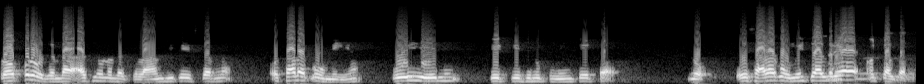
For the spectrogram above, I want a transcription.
ਪ੍ਰੋਪਰ ਹੋ ਜਾਂਦਾ, ਅਸੀਂ ਉਹਨਾਂ ਦਾ ਚਲਾਨ ਵੀ ਪੇਸ਼ ਕਰਨਾ ਉਹ ਸਾਰਾ ਕੁਝ ਨਹੀਂ ਕੋਈ ਇਹ ਨਹੀਂ ਕਿ ਕਿਸੇ ਨੂੰ ਕਲੀਨ ਕੀਤਾ ਨੋ ਇਹ ਸਾਰਾ ਕੁਝ ਚੱਲ ਰਿਹਾ ਹੈ ਔਰ ਚੱਲਦਾ ਰਹੇ।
